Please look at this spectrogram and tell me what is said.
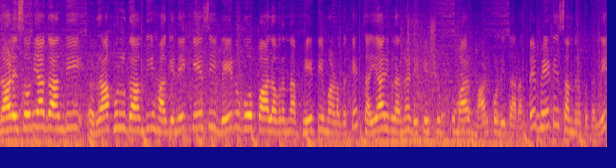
ನಾಳೆ ಸೋನಿಯಾ ಗಾಂಧಿ, ರಾಹುಲ್ ಗಾಂಧಿ ಹಾಗೇನೆ ಕೆಸಿ ವೇಣುಗೋಪಾಲ್ ಅವರನ್ನ ಭೇಟಿ ಮಾಡೋದಕ್ಕೆ ತಯಾರಿಗಳನ್ನ ಡಿಕೆ ಶಿವಕುಮಾರ್ ಮಾಡಿಕೊಂಡಿದ್ದಾರಂತೆ. ಭೇಟಿ ಸಂದರ್ಭದಲ್ಲಿ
